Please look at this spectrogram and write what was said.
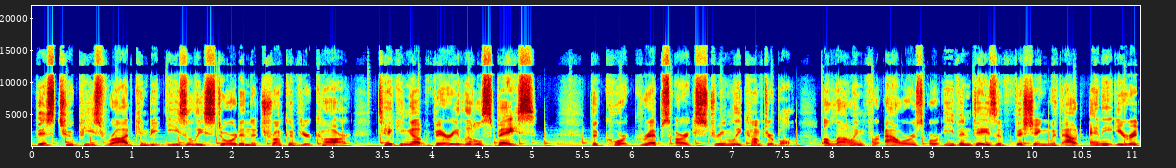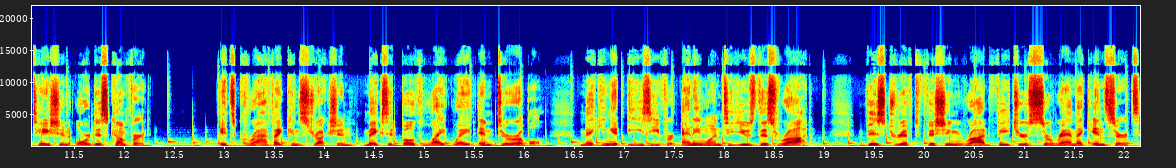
This two-piece rod can be easily stored in the trunk of your car, taking up very little space. The cork grips are extremely comfortable, allowing for hours or even days of fishing without any irritation or discomfort. Its graphite construction makes it both lightweight and durable, making it easy for anyone to use this rod. This drift fishing rod features ceramic inserts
